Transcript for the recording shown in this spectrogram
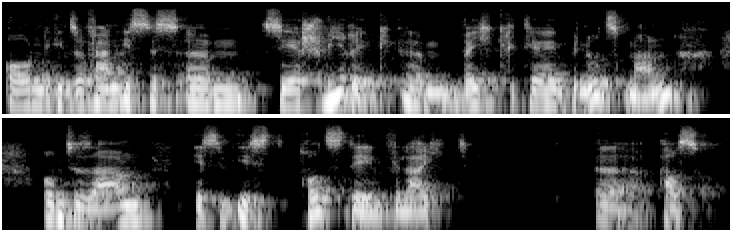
Und insofern ist es ähm, sehr schwierig, ähm, welche Kriterien benutzt man, um zu sagen, es ist trotzdem vielleicht äh, aus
